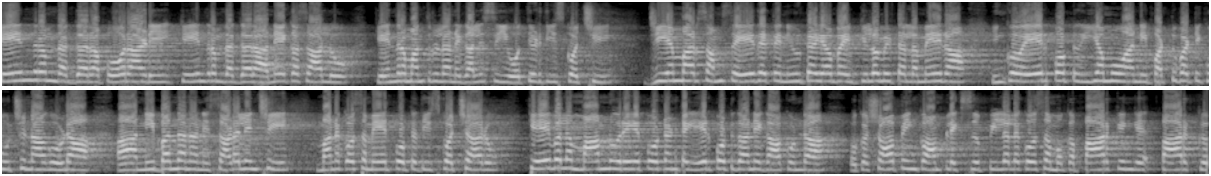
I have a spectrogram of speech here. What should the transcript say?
కేంద్రం దగ్గర పోరాడి కేంద్రం దగ్గర అనేక సార్లు కేంద్ర మంత్రులను కలిసి ఒత్తిడి తీసుకొచ్చి జిఎంఆర్ సంస్థ ఏదైతే నూట యాభై కిలోమీటర్ల మేర ఇంకో ఎయిర్పోర్ట్ ఇయ్యము అని పట్టుబట్టి కూర్చున్నా కూడా ఆ నిబంధనని సడలించి మన కోసం ఎయిర్పోర్ట్ తీసుకొచ్చారు. కేవలం మామ్నూర్ ఎయిర్పోర్ట్ అంటే ఎయిర్పోర్ట్గానే కాకుండా ఒక షాపింగ్ కాంప్లెక్స్ పిల్లల కోసం ఒక పార్కింగ్ పార్క్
